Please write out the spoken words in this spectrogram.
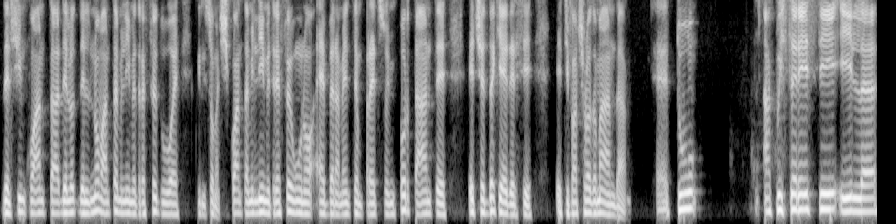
del 50 del, del 90 mm f2 quindi insomma 50 mm f1 è veramente un prezzo importante e c'è da chiedersi e ti faccio la domanda eh, tu acquisteresti il,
